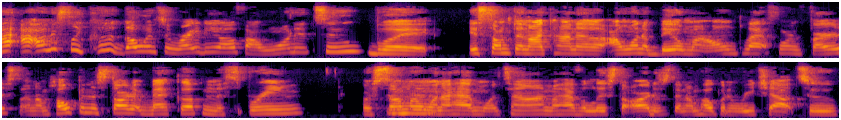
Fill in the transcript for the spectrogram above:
I, I honestly could go into radio if I wanted to, but it's something I kind of I want to build my own platform first, and I'm hoping to start it back up in the spring or summer Mhm. when I have more time. I have a list of artists that I'm hoping to reach out to,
